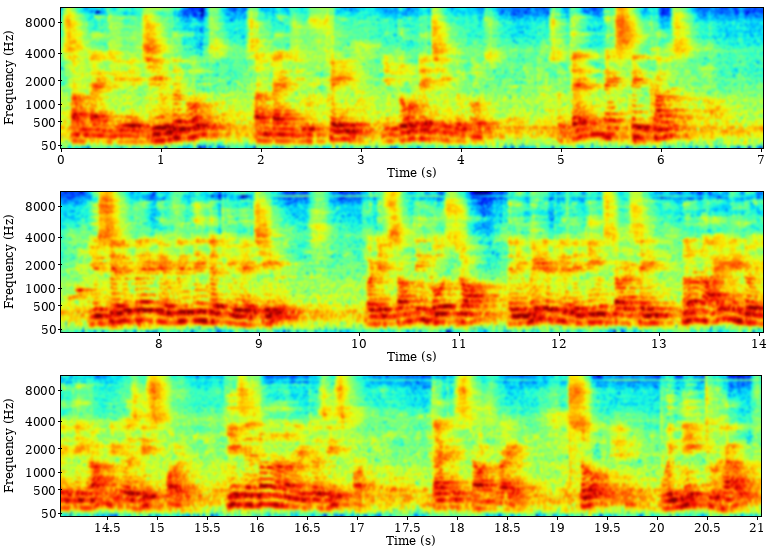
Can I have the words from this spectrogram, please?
sometimes you achieve the goals, sometimes you fail, you don't achieve the goals. So then next thing comes, you celebrate everything that you achieve, but if something goes wrong, then immediately the team starts saying, no, no, no, I didn't do anything wrong, it was his fault. He says, no, no, no, it was his fault. That is not right. So we need to have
